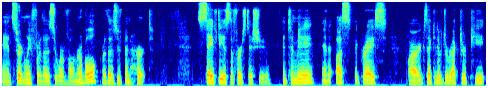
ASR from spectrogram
And certainly for those who are vulnerable or those who've been hurt. Safety is the first issue. And to me and us at Grace, our executive director, Pete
